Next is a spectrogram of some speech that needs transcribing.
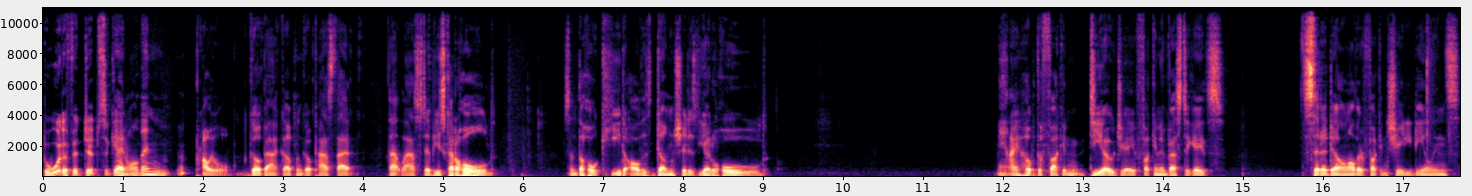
But what if it dips again? Well, then probably will go back up and go past that, that last dip. You just got to hold. Isn't the whole key to all this dumb shit is you got to hold. Man, I hope the fucking DOJ fucking investigates Citadel and all their fucking shady dealings.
